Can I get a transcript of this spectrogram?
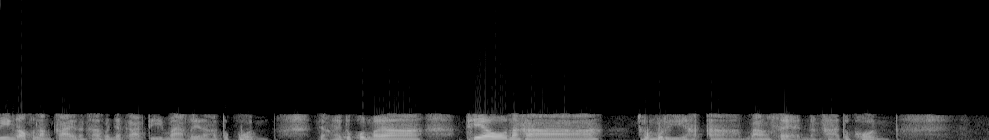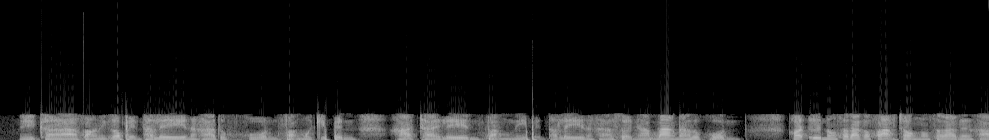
วิ่งออกกำลังกายนะคะ บรรยากาศดีมากเลยนะคะ ทุกคนอยากให้ทุกคนมาเที่ยวนะคะชลบุรีอ่าบางแสนนะคะ ทุกคน นี่ค่ะ ฝั่งนี้ก็เป็นทะเลนะคะ ทุกคนฝั่งเมื่อกี้เป็นหาดชายเลน ฝั่งนี้เป็นทะเลนะคะ สวยงามมากนะทุกคนก่อนอื่นน้องสาราก็ฝากช่องน้องสาราด้วยนะคะ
